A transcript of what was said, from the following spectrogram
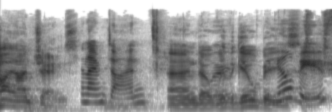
Hi, I'm James. And I'm Dawn. And uh, we're, we're, the Gilbeys. Gilbeys.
